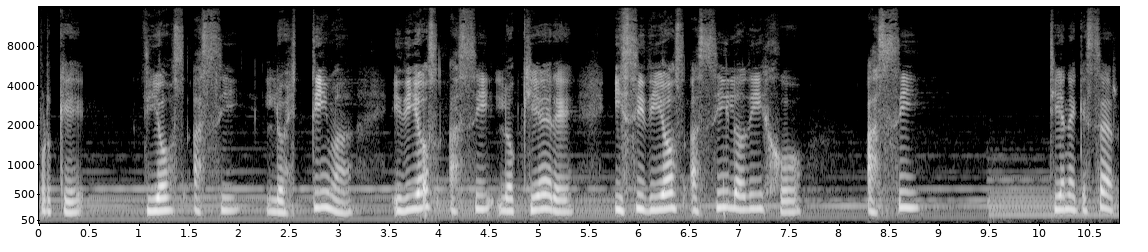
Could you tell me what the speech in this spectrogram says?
Porque Dios así lo estima y Dios así lo quiere. Y si Dios así lo dijo, así tiene que ser.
